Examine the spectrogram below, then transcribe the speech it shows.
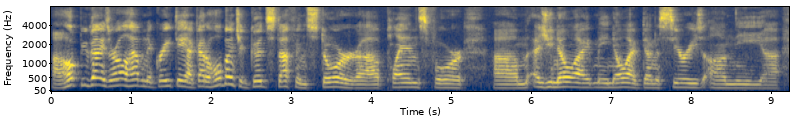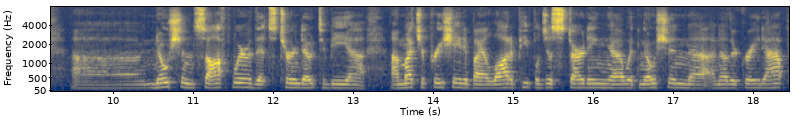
I hope you guys are all having a great day. I got a whole bunch of good stuff in store. Uh, plans for, um, as you know, I may know I've done a series on the uh, Notion software that's turned out to be uh, uh, much appreciated by a lot of people just starting uh, with Notion, uh, another great app.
